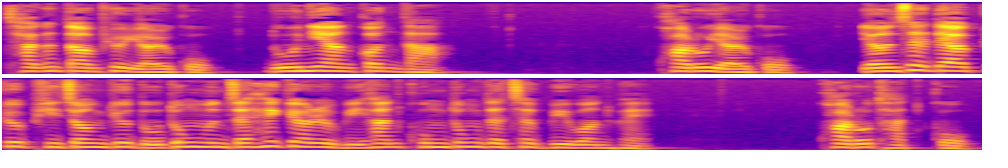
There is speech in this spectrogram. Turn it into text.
작은 따옴표 열고, 논의한 건 나. 괄호 열고, 연세대학교 비정규 노동문제 해결을 위한 공동대책위원회. 괄호 닫고,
